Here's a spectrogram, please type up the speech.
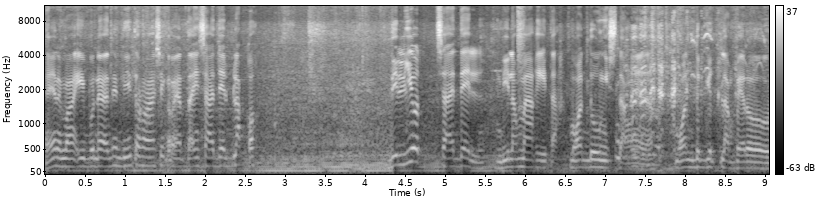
Ayan, ang mga ibon natin dito, mga singko. Meron tayong saddle block, oh. Dilute saddle. Hindi lang makita. Mukhang dungis lang. Ayan, oh. Mukhang dugyot lang, pero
